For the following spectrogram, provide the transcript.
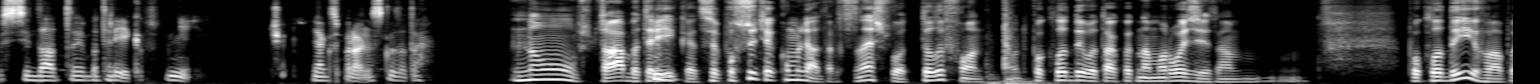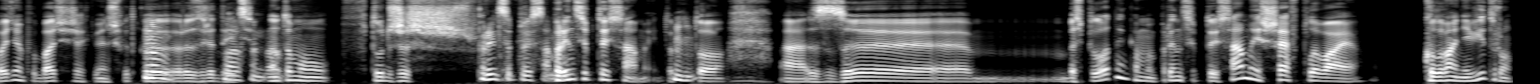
сідати батарейка в ній. Як правильно сказати? Ну, та батарейка. Це по суті акумулятор. Це знаєш, от, телефон. От поклади отак от на морозі, там. Поклади його, а потім побачиш, як він швидко ну, розрядиться. Власне, ну тому тут же ж принцип той самий. Принцип той самий. Тобто mm-hmm. з безпілотниками принцип той самий ще впливає коливання вітру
